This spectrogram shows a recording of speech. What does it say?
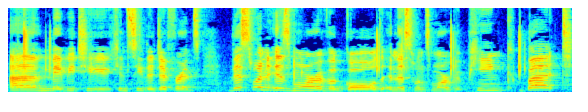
Um, maybe too you can see the difference. This one is more of a gold and this one's more of a pink, but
